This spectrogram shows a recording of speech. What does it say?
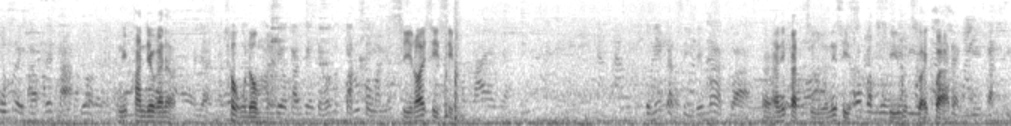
คุ้มเลยครับได้สามยอดอันนี้พันธุ์เดียวกันเหรอใหญ่ครับโชคอุดมเดียวกันเพียงแต่ว่ามันกัดสี440 ตัวนี้กัดสีได้มากกว่าเอออันนี้กัดสีอันนี้สีถ้าบำรุงสีดีสวยกว่าแต่นะดีกัดสี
